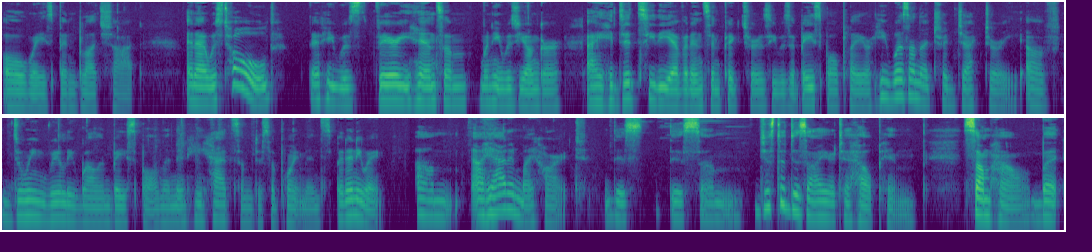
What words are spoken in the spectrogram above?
always been bloodshot. And I was told that he was very handsome when he was younger. I did see the evidence in pictures. He was a baseball player. He was on a trajectory of doing really well in baseball, and then he had some disappointments. But anyway, um, I had in my heart this this um, just a desire to help him somehow, but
